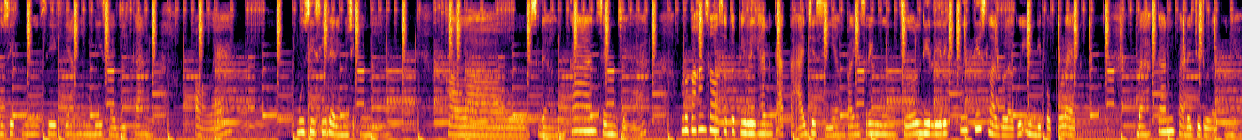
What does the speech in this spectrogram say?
musik-musik yang disajikan oleh musisi dari musik indie. Kalau sedangkan senja merupakan salah satu pilihan kata aja sih yang paling sering muncul di lirik puitis lagu-lagu indie populer, bahkan pada judul lagunya.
